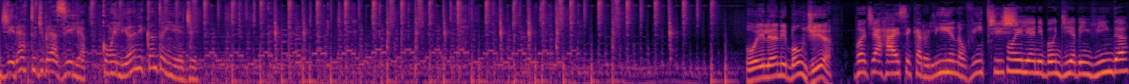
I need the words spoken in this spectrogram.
Direto de Brasília, com Eliane Cantanhede. Oi, Eliane, bom dia. Bom dia, Raíssa e Carolina, ouvintes. Oi, Eliane, bom dia, bem-vinda.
